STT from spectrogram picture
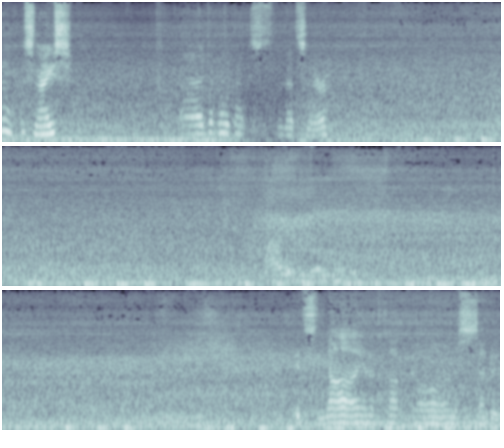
Oh, that's nice. I don't know what that's that's there. It's nine o'clock on a Saturday.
